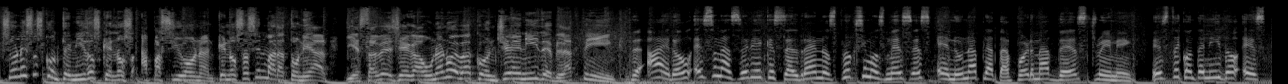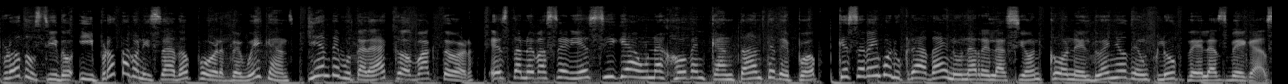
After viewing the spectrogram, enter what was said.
son esos contenidos que nos apasionan, que nos hacen maratonear y esta vez llega una nueva con Jenny de Blackpink. The Idol es una serie que saldrá en los próximos meses en una plataforma de streaming. Este contenido es producido y protagonizado por The Weeknd, quien debutará como actor. Esta nueva serie sigue a una joven cantante de pop que se ve involucrada en una relación con el dueño de un club de Las Vegas,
